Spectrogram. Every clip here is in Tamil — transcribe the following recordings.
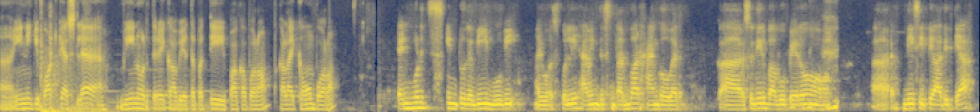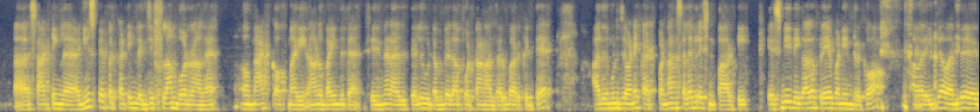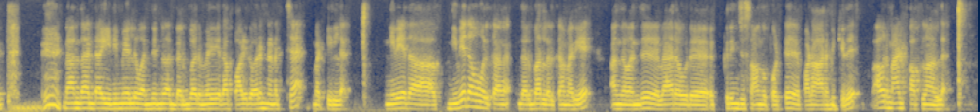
இன்னைக்கு பாட்காஸ்டில் வீண் ஒரு திரைக்காவியத்தை பற்றி பார்க்க போகிறோம் கலாய்க்கவும் போகிறோம் 10 minutes into the we movie I was fully having this Darbar hang over Sudheer Babu பேரும் டிசிபி ஆதித்யா ஸ்டார்டிங்ல நியூஸ் பேப்பர் கட்டிங்ல ஜிஃப்லாம் போடுறாங்க. மேட் காஃப் மாதிரி. நானும் பயந்துட்டேன். சரி என்னடா அது தெலுங்கு டப் ஏதாவது போட்டானா தர்பாருக்குன்ட்டு. அது முடிஞ்ச உடனே கட் பண்ணா செலிப்ரேஷன் பார்ட்டி எஸ்பிபிக்காக ப்ரே பண்ணிட்டு இருக்கோம் அவர் எங்க வந்து நான் தான்டா இனிமேல் வந்து தர்பார் மாதிரி ஏதாவது பாடிடுவாருன்னு நினைச்சேன். பட் இல்ல. நிவேதா நிவேதாவும் இருக்காங்க தர்பார்ல இருக்க மாதிரியே. அங்க வந்து வேற ஒரு கிரிஞ்சு சாங் போட்டு படம் ஆரம்பிக்குது. அவர் மேட் பாப்லாம் இல்ல.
